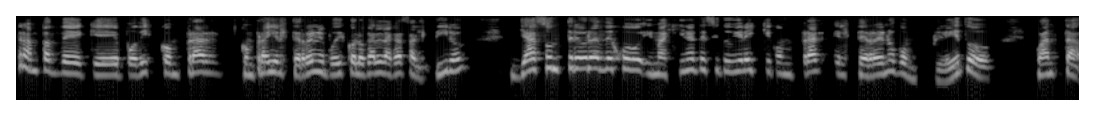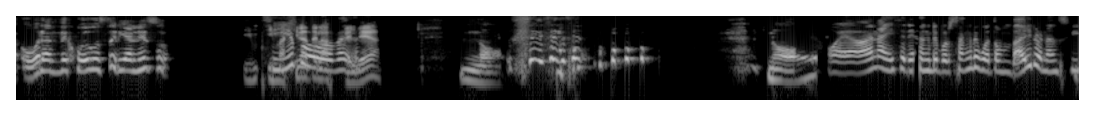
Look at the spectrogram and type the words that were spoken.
trampas de que podéis comprar, compráis el terreno y podéis colocar la casa al tiro, ya son tres horas de juego. Imagínate si tuvierais que comprar el terreno completo. ¿Cuántas horas de juego serían eso? Sí, Imagínate po, las peleas. No. No, Weón, ahí sería sangre por sangre, Guatón Byron, así.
